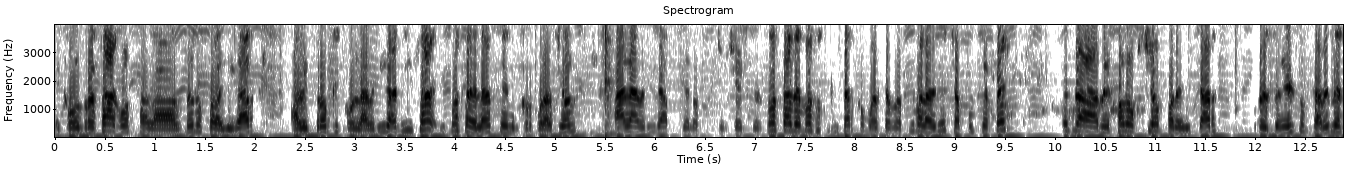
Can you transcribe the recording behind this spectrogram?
eh, con rezagos, a las menos para llegar al entronque con la avenida Niza y más adelante la incorporación a la avenida de los insurgentes. No está además utilizar como alternativa la avenida Chapultepec, es la mejor opción para evitar pues, estos carriles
